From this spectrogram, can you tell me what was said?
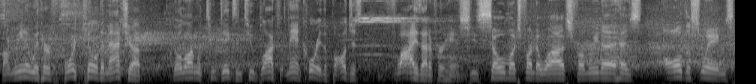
Famuina with her fourth kill of the matchup. Go along with two digs and two blocks. But man, Corey, the ball just flies out of her hands. She's so much fun to watch. Famuina has all the swings,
